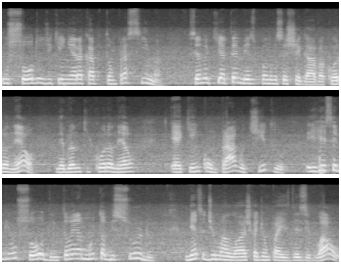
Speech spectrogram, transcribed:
o soldo de quem era capitão para cima. Sendo que até mesmo quando você chegava a coronel, lembrando que coronel é quem comprava o título, ele recebia um soldo. Então era muito absurdo, dentro de uma lógica de um país desigual,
